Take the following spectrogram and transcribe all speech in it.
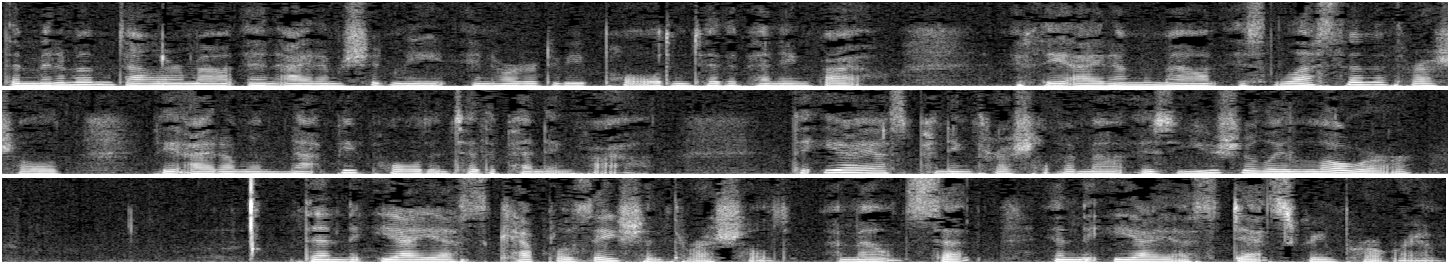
the minimum dollar amount an item should meet in order to be pulled into the pending file. If the item amount is less than the threshold, the item will not be pulled into the pending file. The EIS pending threshold amount is usually lower than the EIS capitalization threshold amount set in the EIS debt screen program.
